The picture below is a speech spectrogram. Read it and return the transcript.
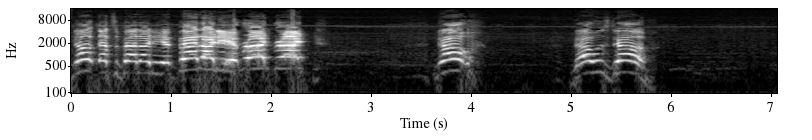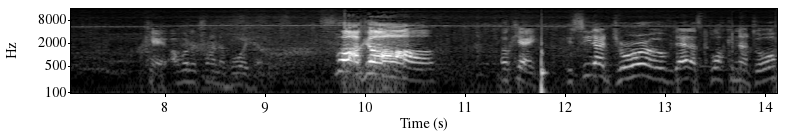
No, that's a bad idea. Bad idea. Run, run. No, that was dumb. Okay, I want to try and avoid him. Fuck off. Okay, you see that drawer over there that's blocking that door?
